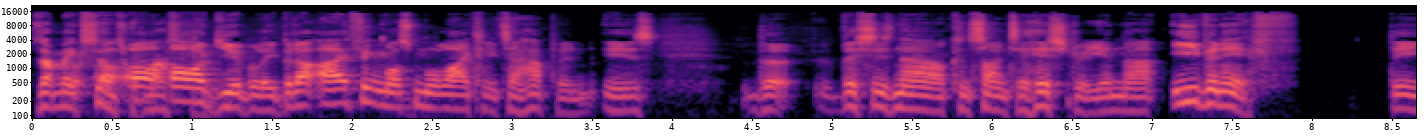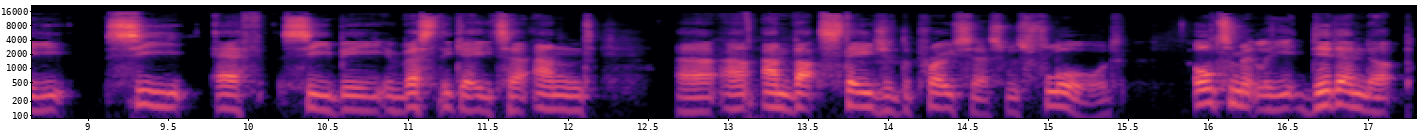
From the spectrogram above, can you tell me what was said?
Does that make sense? arguably, but I think what's more likely to happen is that this is now consigned to history in that even if the CFCB investigator and uh, and that stage of the process was flawed, ultimately it did end up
